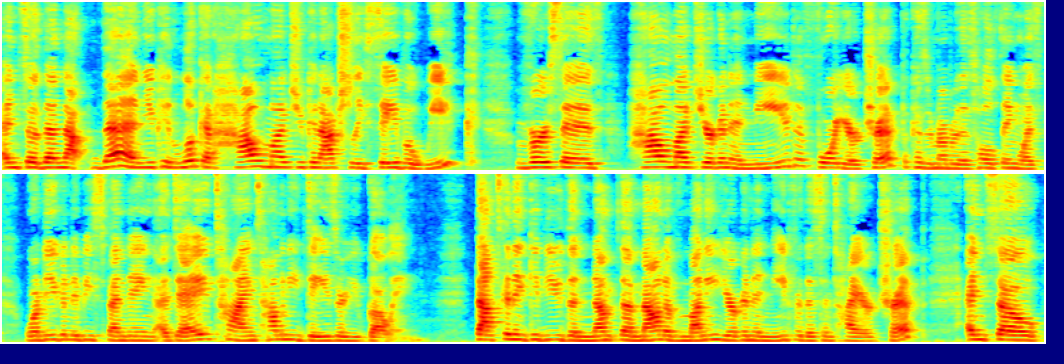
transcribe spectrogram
And so then that then you can look at how much you can actually save a week versus how much you're going to need for your trip because remember this whole thing was what are you going to be spending a day times how many days are you going? That's going to give you the num the amount of money you're going to need for this entire trip. And so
